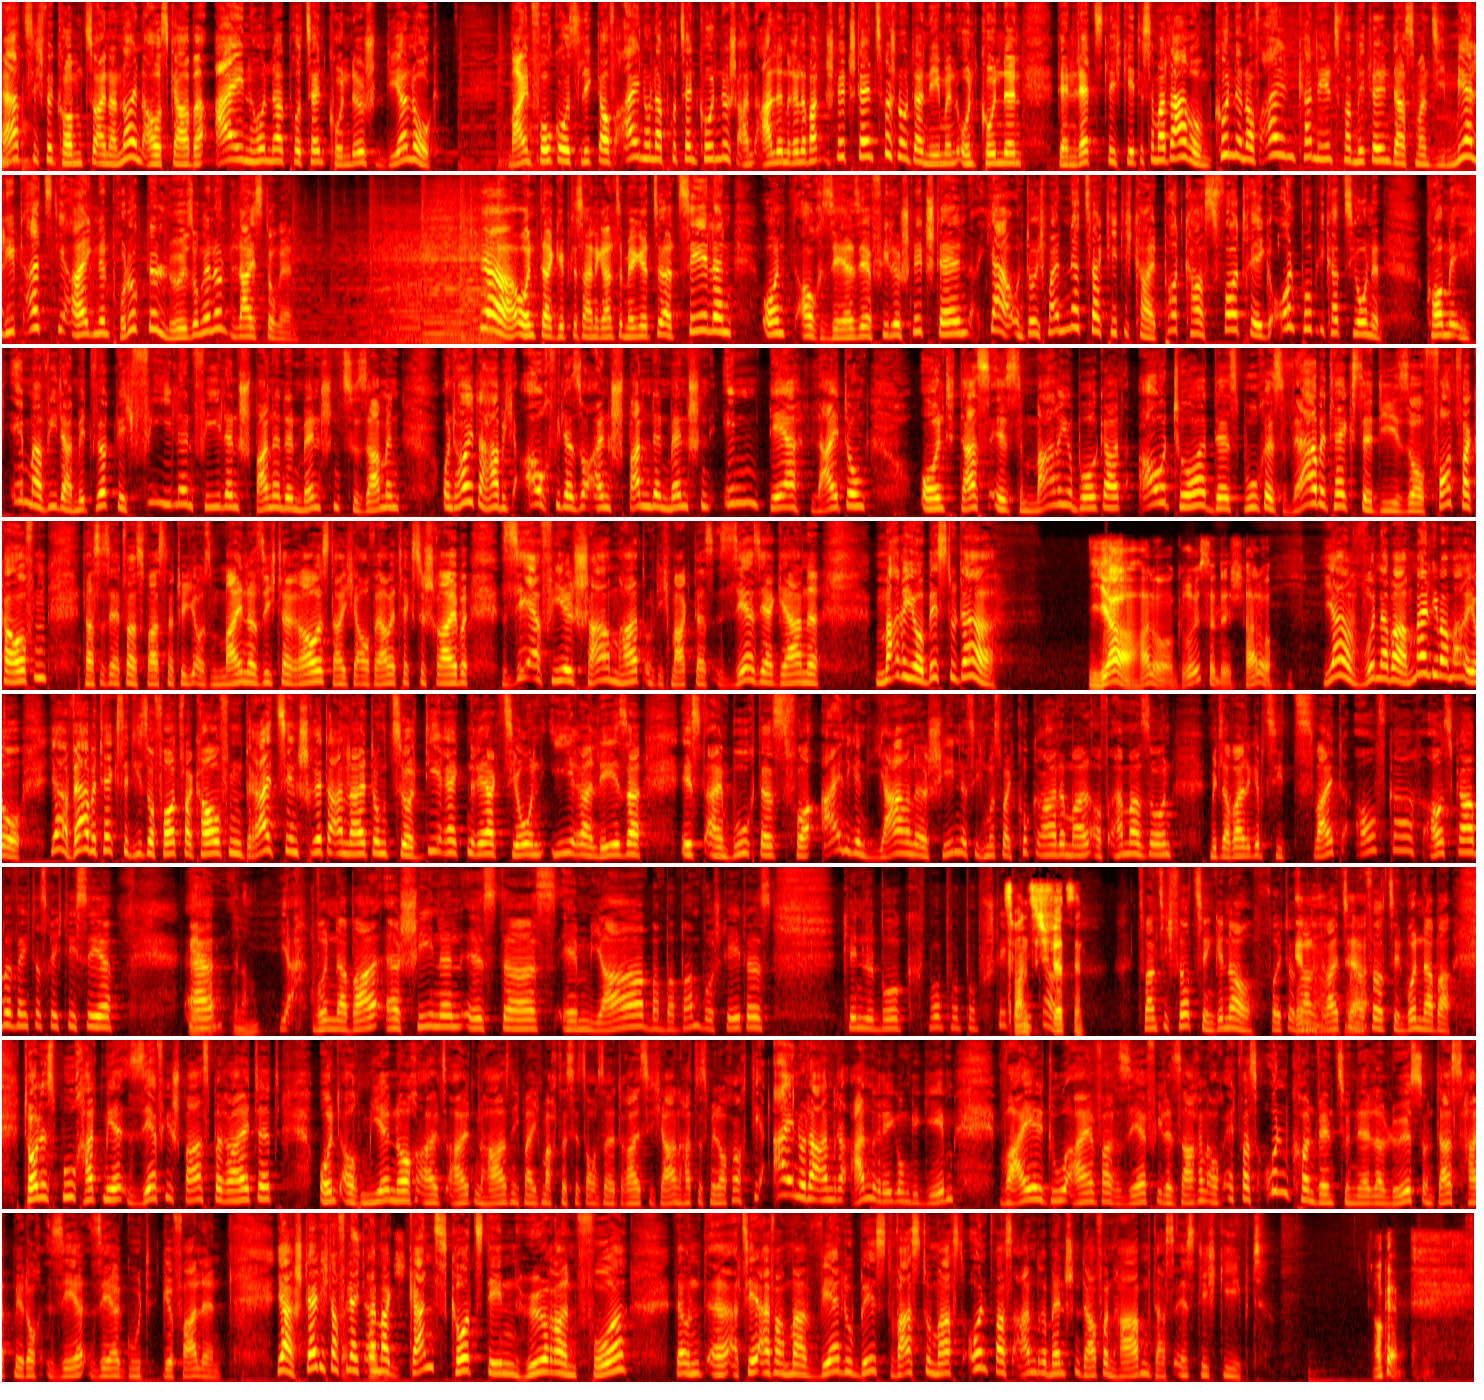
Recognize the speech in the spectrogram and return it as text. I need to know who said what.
Speaker 1: Herzlich willkommen zu einer neuen Ausgabe 100% kundisch Dialog. Mein Fokus liegt auf 100% kundisch an allen relevanten Schnittstellen zwischen Unternehmen und Kunden, denn letztlich geht es immer darum, Kunden auf allen Kanälen zu vermitteln, dass man sie mehr liebt als die eigenen Produkte, Lösungen und Leistungen. Ja, und da gibt es eine ganze Menge zu erzählen und auch sehr, sehr viele Schnittstellen. Ja, und durch meine Netzwerktätigkeit, Podcasts, Vorträge und Publikationen komme ich immer wieder mit wirklich vielen, vielen spannenden Menschen zusammen. Und heute habe ich auch wieder so einen spannenden Menschen in der Leitung. Und das ist Mario Burkhardt, Autor des Buches Werbetexte, die sofort verkaufen. Das ist etwas, was natürlich aus meiner Sicht heraus, da ich ja auch Werbetexte schreibe, sehr viel Charme hat und ich mag das sehr, sehr gerne. Mario, bist du da?
Speaker 2: Ja, hallo, grüße dich. Hallo.
Speaker 1: Ja, wunderbar. Mein lieber Mario. Ja, Werbetexte, die sofort verkaufen. 13 Schritte Anleitung zur direkten Reaktion Ihrer Leser ist ein Buch, das vor einigen Jahren erschienen ist. Ich muss mal, ich gucke gerade mal auf Amazon. Mittlerweile gibt es die zweite Ausgabe, wenn ich das richtig sehe. Ja, äh, genau. Ja, wunderbar. Erschienen ist das im Jahr, bam, bam, bam, wo steht es? Kindle Book, wo,
Speaker 2: wo, wo steht 2014.
Speaker 1: 2014, genau, wollte ich genau, sagen, 13 ja. oder 14, wunderbar. Tolles Buch, hat mir sehr viel Spaß bereitet und auch mir noch als alten Hasen, ich meine, ich mache das jetzt auch seit 30 Jahren, hat es mir noch die ein oder andere Anregung gegeben, weil du einfach sehr viele Sachen auch etwas unkonventioneller löst und das hat mir doch sehr, sehr gut gefallen. Ja, stell dich doch vielleicht einmal ganz kurz den Hörern vor und äh, erzähl einfach mal, wer du bist, was du machst und was andere Menschen davon haben, dass es dich gibt.
Speaker 2: Okay.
